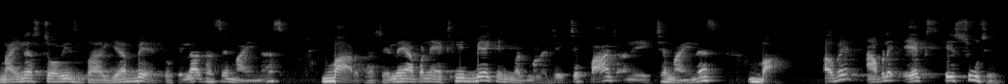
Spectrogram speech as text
માઇનસ ચોવીસ ભાગ્યા બે તો કેટલા થશે? માઇનસ બાર થશે. એટલે આપણને એક્સની બે કિંમત મળે છે. એક છે પાંચ અને એક છે માઇનસ બાર. હવે આપણે એક્સ એ શું છે?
